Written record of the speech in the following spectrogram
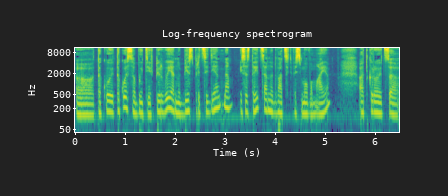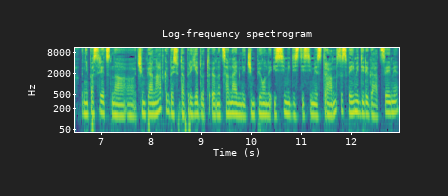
А, такое, такое событие впервые, оно беспрецедентно, и состоится оно 28 мая. Откроется непосредственно а, чемпионат, когда сюда приедут национальные чемпионы из 77 стран со своими делегациями,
